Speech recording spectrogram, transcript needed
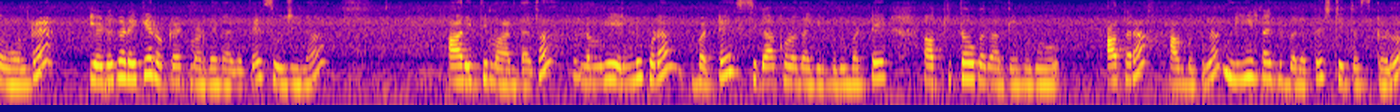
ತೊಗೊಂಡ್ರೆ ಎಡಗಡೆಗೆ ರೊಟೇಟ್ ಮಾಡಬೇಕಾಗುತ್ತೆ ಸೂಜಿನ. ಆ ರೀತಿ ಮಾಡಿದಾಗ ನಮಗೆ ಎಲ್ಲೂ ಕೂಡ ಬಟ್ಟೆ ಸಿಗಾಕೊಳ್ಳೋದಾಗಿರ್ಬೋದು, ಬಟ್ಟೆ ಕಿತ್ತೋಗೋದಾಗಿರ್ಬೋದು, ಆ ಥರ ಆಗೋದಿಲ್ಲ. ನೀಟಾಗಿ ಬರುತ್ತೆ ಸ್ಟಿಚಸ್ಗಳು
